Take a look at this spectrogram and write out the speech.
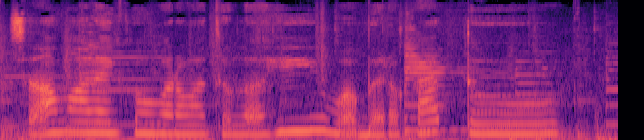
Assalamualaikum warahmatullahi wabarakatuh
